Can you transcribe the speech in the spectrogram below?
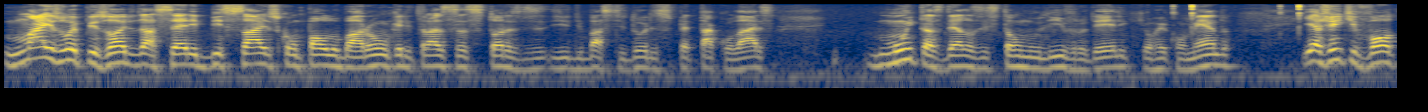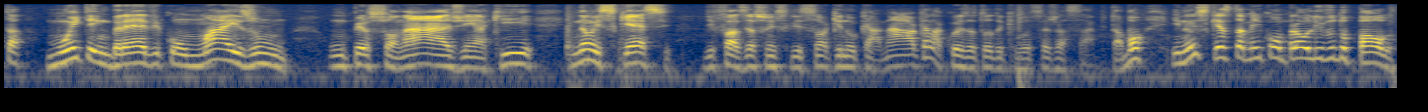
mais um episódio da série B-Sides com Paulo Baron, que ele traz essas histórias de, de bastidores espetaculares. Muitas delas estão no livro dele, que eu recomendo. E a gente volta muito em breve com mais um, um personagem aqui. Não esquece de fazer a sua inscrição aqui no canal, aquela coisa toda que você já sabe, tá bom? E não esqueça também de comprar o livro do Paulo,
